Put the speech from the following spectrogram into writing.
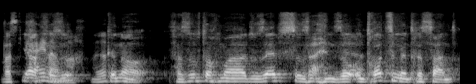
was ja, keiner versuch, macht. Ne? Genau. Versuch doch mal du selbst zu sein so ja. und trotzdem interessant.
